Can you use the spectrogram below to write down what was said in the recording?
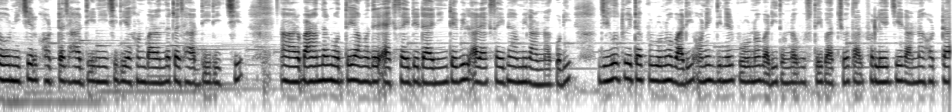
তো নিচের ঘরটা ঝাড় দিয়ে নিয়েছি, দিয়ে এখন বারান্দাটা ঝাড় দিয়ে দিচ্ছি। আর বারান্দার মধ্যেই আমাদের এক সাইডে ডাইনিং টেবিল আর এক সাইডে আমি রান্না করি। যেহেতু এটা পুরনো বাড়ি, অনেক দিনের পুরনো বাড়ি, তোমরা বুঝতেই পারছ। তার ফলে যে রান্নাঘরটা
